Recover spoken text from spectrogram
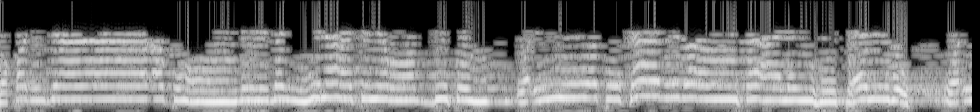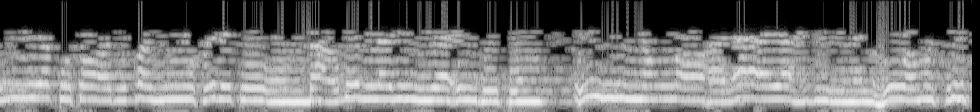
وقد جاءكم بالبينات من ربكم وإن يك كاذبا فعليه كذبه وإن يك صادقا يصبكم بعض الذي يعيدكم إن الله لا يهدي من هو مسرف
